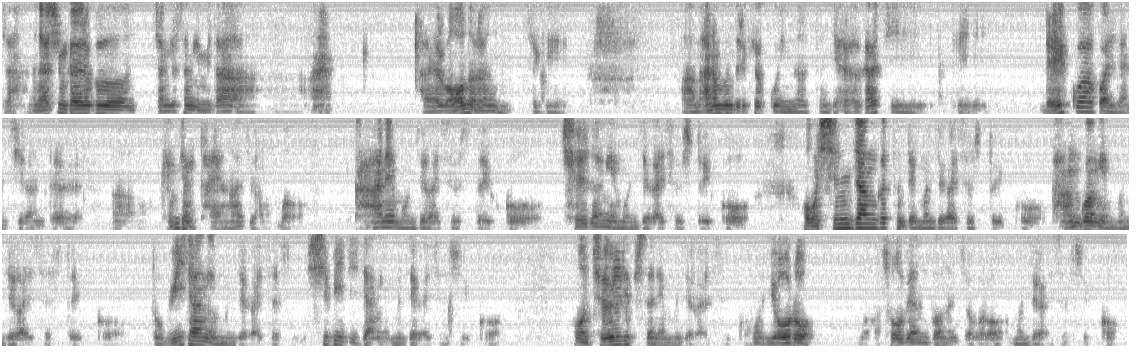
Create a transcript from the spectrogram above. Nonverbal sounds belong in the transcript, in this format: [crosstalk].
자, 안녕하십니까 여러분. 장재성입니다. 아, 여러분 오늘은 저기 아, 많은 분들이 겪고 있는 어떤 여러가지 내과 관련 질환들 어, 굉장히 다양하죠. 뭐 간에 문제가 있을 수도 있고 췌장에 문제가 있을 수도 있고 혹은 신장 같은 데 문제가 있을 수도 있고 방광에 문제가 있을 수도 있고 또 위장에 문제가 있을 수 있고 십이지장에 문제가 있을 수 있고 혹은 전립선에 문제가 있을 수 있고 혹은 요로 뭐 소변 보는 쪽으로 문제가 있을 수 있고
